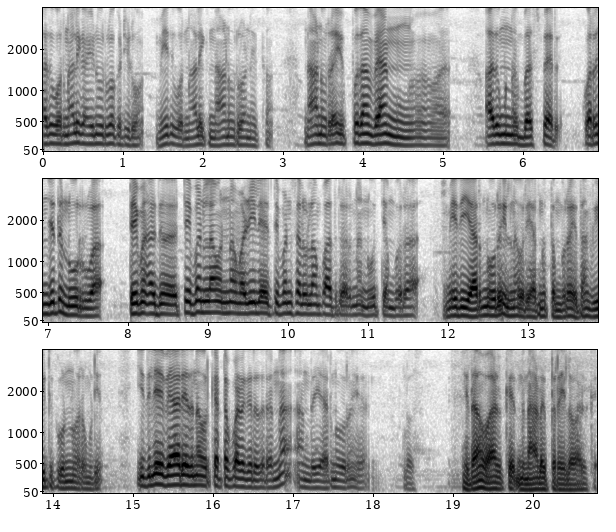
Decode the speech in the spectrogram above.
அது ஒரு நாளைக்கு ஐநூறுரூவா கட்டிடுவோம். மீதி ஒரு நாளைக்கு நானூறுரூவா நிற்கும் நானூறுரூவா இப்போ தான் வேன் அதுக்கு முன்னே பஸ் ஃபேர் குறைஞ்சது நூறுரூவா டிபன் அது டிபன்லாம் ஒன்றும் வழியிலே டிபன் செலவுலாம் பார்த்துட்டு வரேன்னா நூற்றி ஐம்பது ரூபா மீதி இரநூறு இல்லைன்னா ஒரு இரநூத்தம்பது ரூபா இதான் வீட்டுக்கு கொண்டு வர முடியும். இதிலே வேறு எதனா ஒரு கெட்ட பழகிறதுனா அந்த இரநூறும் க்ளோஸ் இதுதான் வாழ்க்கை இந்த நாடகத்துறையில் வாழ்க்கை.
